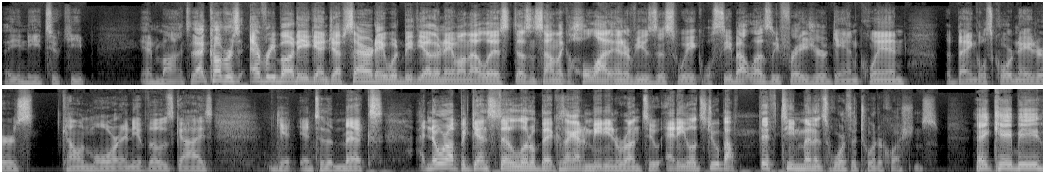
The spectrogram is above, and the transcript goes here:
that you need to keep in mind. So that covers everybody. Again, Jeff Saturday would be the other name on that list. Doesn't sound like a whole lot of interviews this week. We'll see about Leslie Frazier, Dan Quinn, the Bengals coordinators, Kellen Moore, any of those guys get into the mix. I know we're up against it a little bit because I got a meeting to run to. Eddie, let's do about 15 minutes worth of Twitter questions. Hey KB,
